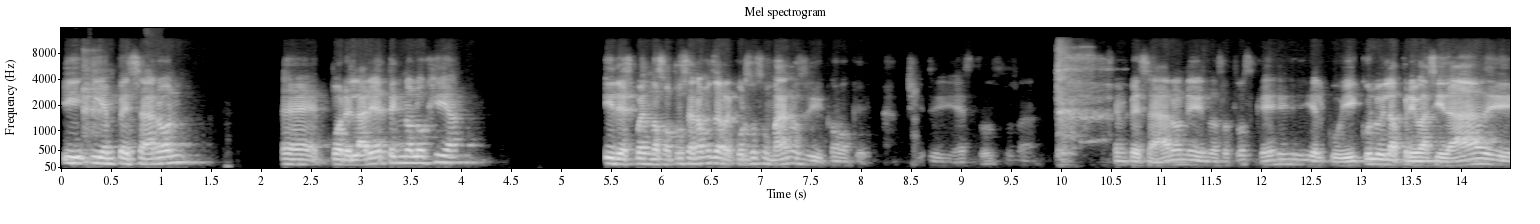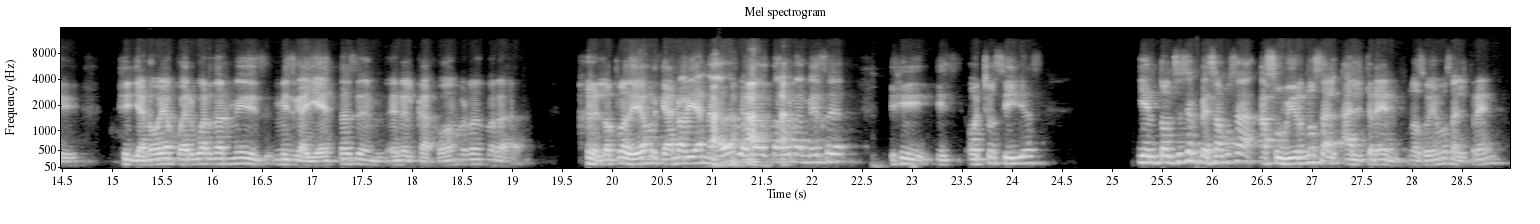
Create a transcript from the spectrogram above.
Y, y empezaron eh, por el área de tecnología y después nosotros éramos de recursos humanos y como que, y estos, empezaron y nosotros qué, y el cubículo y la privacidad y, y ya no voy a poder guardar mis, mis galletas en, en el cajón, ¿verdad? Para, el otro día porque ya no había nada, ya no estaba una mesa y, ocho sillas. Y entonces empezamos a, a subirnos al, al, tren, nos subimos al tren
